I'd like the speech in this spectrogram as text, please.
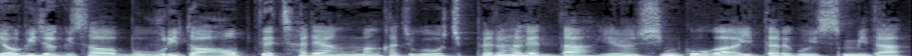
여기저기서 뭐 우리도 아홉 대 차량만 가지고 집회를 하겠다 이런 신고가 잇따르고 있습니다.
